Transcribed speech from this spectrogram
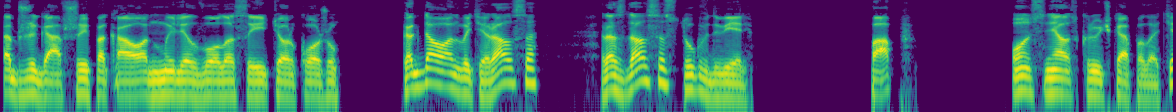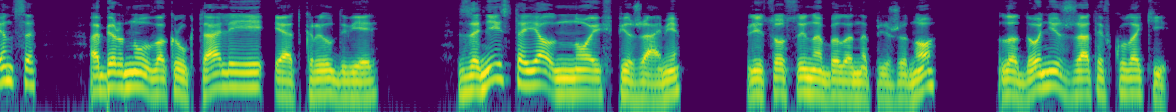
обжигавший, пока он мылил волосы и тер кожу. Когда он вытирался, раздался стук в дверь. «Пап!» Он снял с крючка полотенце, обернул вокруг талии и открыл дверь. За ней стоял Ной в пижаме. Лицо сына было напряжено, ладони сжаты в кулаки.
